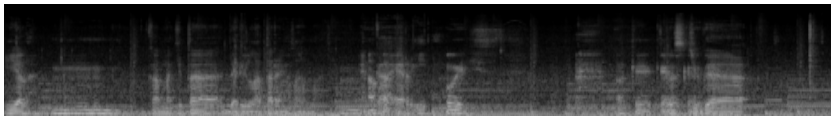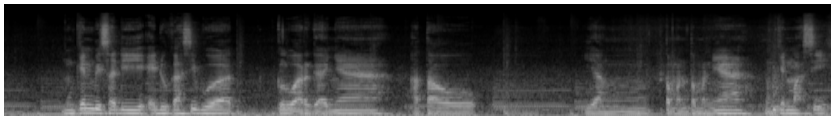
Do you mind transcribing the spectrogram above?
iyalah Hmm. karena kita dari latar yang sama Hmm? NKRI. Oke oke terus oke. juga mungkin bisa diedukasi buat keluarganya atau yang teman-temannya mungkin masih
